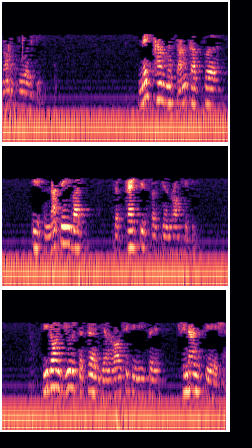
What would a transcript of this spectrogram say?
non-cruelty. Nekkhamma sankappa is nothing but the practice of generosity. We don't use the term generosity, we say renunciation.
